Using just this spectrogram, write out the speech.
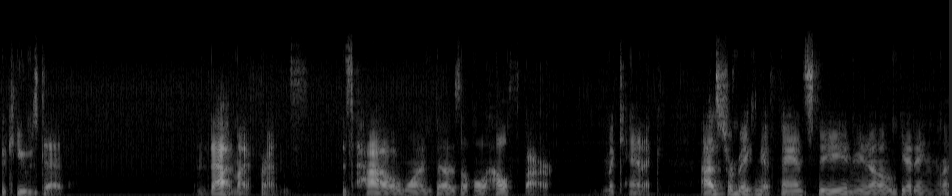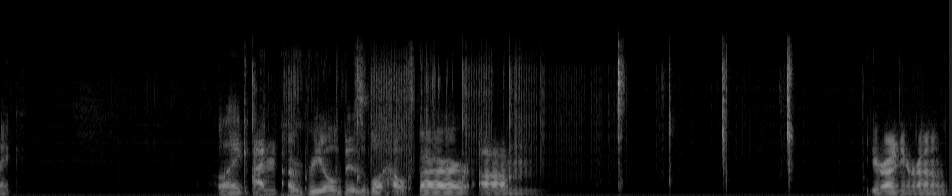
the cube's dead. And that, my friends, is how one does a whole health bar mechanic. As for making it fancy and, you know, getting like like an, a real visible health bar, um, you're on your own.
